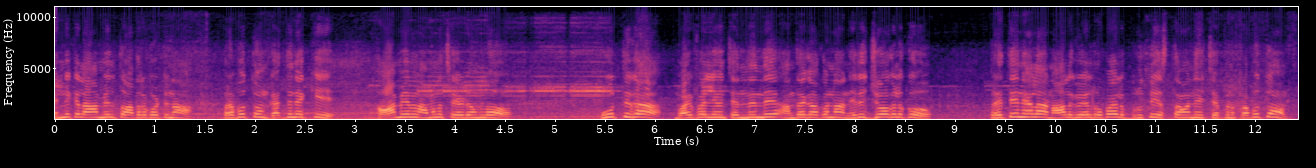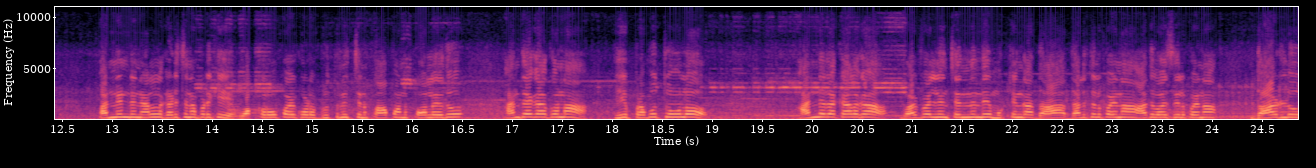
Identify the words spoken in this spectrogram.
ఎన్నికల హామీలతో అదరగొట్టిన ప్రభుత్వం గద్దెనెక్కి హామీలను అమలు చేయడంలో పూర్తిగా వైఫల్యం చెందింది. అంతేకాకుండా నిరుద్యోగులకు ప్రతి నెల నాలుగు వేల రూపాయలు భృతి ఇస్తామని చెప్పిన ప్రభుత్వం పన్నెండు నెలలు గడిచినప్పటికీ ఒక్క రూపాయి కూడా భృతినిచ్చిన పాపాన్ని పోలేదు. అంతేకాకుండా ఈ ప్రభుత్వంలో అన్ని రకాలుగా వైఫల్యం చెందింది. ముఖ్యంగా దా దళితులపైన ఆదివాసీలపైన దాడులు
